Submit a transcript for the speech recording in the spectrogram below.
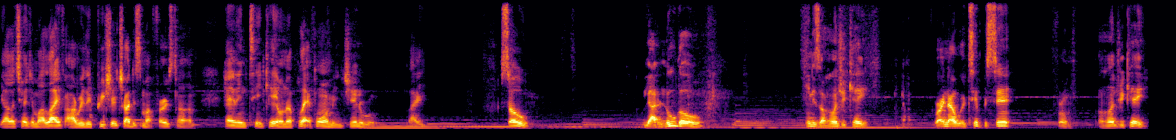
y'all are changing my life. I really appreciate y'all. This is my first time having 10K on a platform in general. Like, so we got a new goal, and it's 100K. Right now we're 10% from 100K,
